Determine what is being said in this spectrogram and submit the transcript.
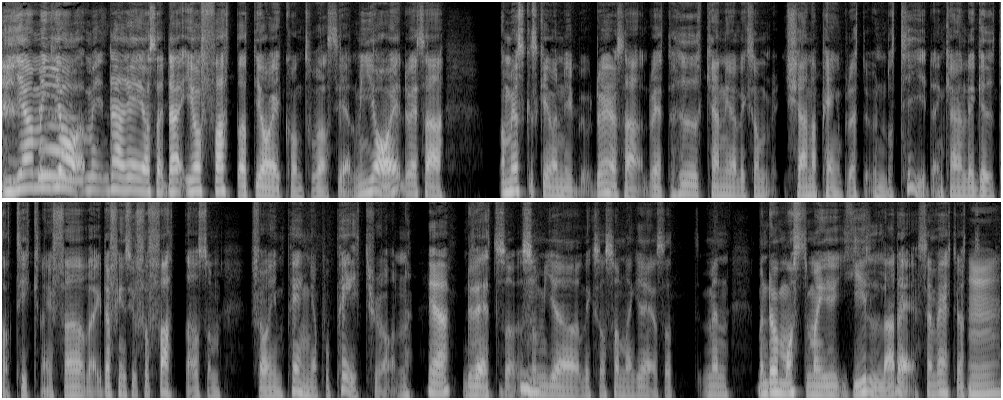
ja, men jag, men där är jag så här, där, jag fattar att jag är kontroversiell, men jag är, du vet så här, om jag ska skriva en ny bok, då är jag så här, du vet, hur kan jag liksom tjäna pengar på detta under tiden? Kan jag lägga ut artiklar i förväg? Det finns ju författare som får in pengar på Patreon, Ja. du vet, så, Mm. som gör liksom sådana grejer. Så att, men, men då måste man ju gilla det. Sen vet jag att Mm.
